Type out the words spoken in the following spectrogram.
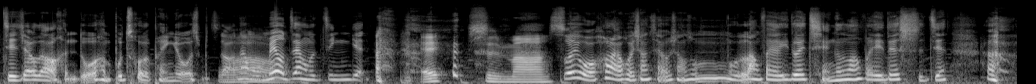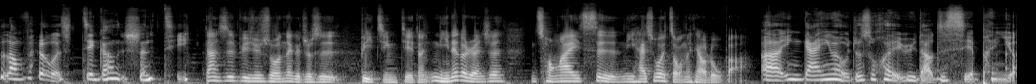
结交到很多很不错的朋友，我是不知道。那我没有这样的经验。哎、欸，是吗？所以我后来回想起来，我想说，嗯，我浪费了一堆钱，跟浪费了一堆时间，呃，浪费了我健康的身体。但是必须说，那个就是必经阶段。你那个人生，你重来一次，你还是会走那条路吧？呃，应该，因为我就是会遇到这些朋友。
